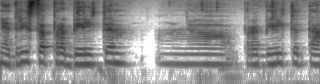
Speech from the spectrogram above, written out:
nedrįsta prabilti, prabilti tą,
